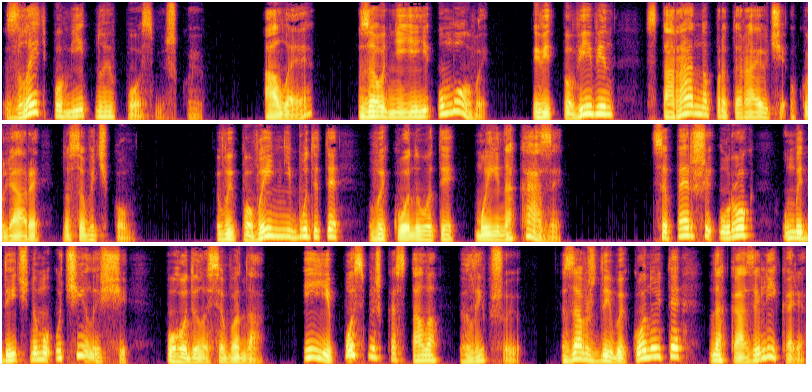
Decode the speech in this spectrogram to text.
з ледь помітною посмішкою. Але за однієї умови, відповів він, старанно протираючи окуляри носовичком. Ви повинні будете виконувати мої накази. Це перший урок у медичному училищі, погодилася вона, і її посмішка стала глибшою. Завжди виконуйте накази лікаря.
